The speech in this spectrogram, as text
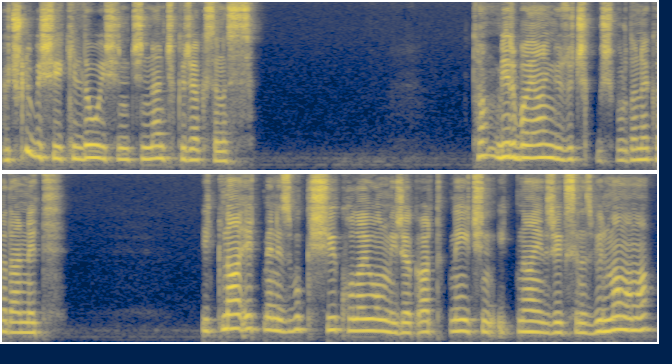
Güçlü bir şekilde o işin içinden çıkacaksınız. Tam bir bayan yüzü çıkmış burada ne kadar net. İkna etmeniz bu kişiyi kolay olmayacak. Artık ne için ikna edeceksiniz bilmem ama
